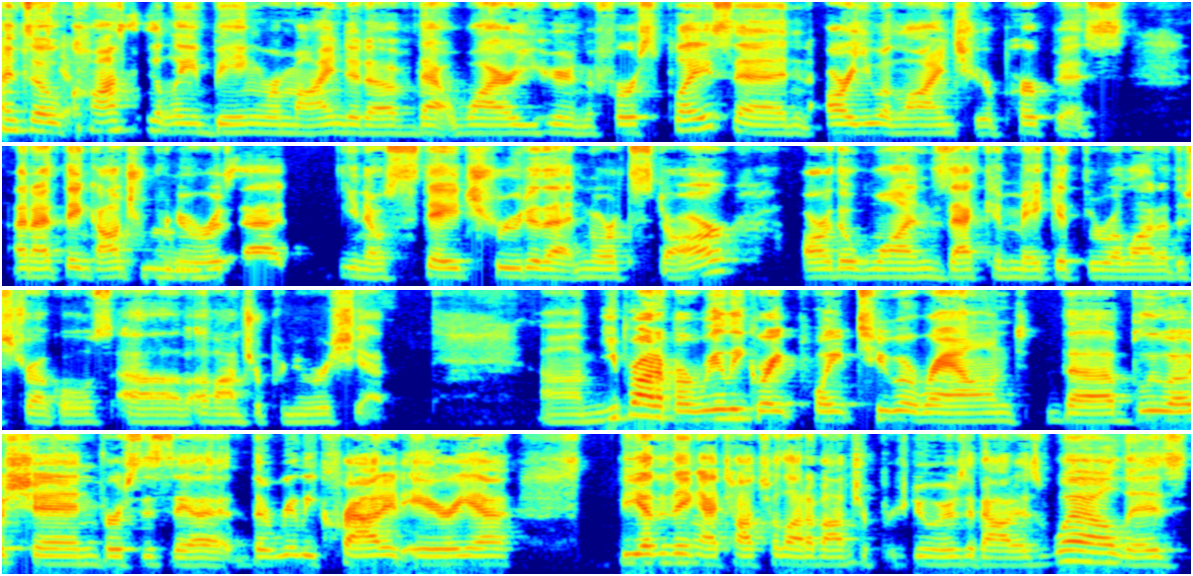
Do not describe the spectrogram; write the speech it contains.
And so, yeah. constantly being reminded of that why are you here in the first place? And are you aligned to your purpose? And I think mm-hmm. entrepreneurs mm-hmm. that you know stay true to that north star are the ones that can make it through a lot of the struggles of, of entrepreneurship um, you brought up a really great point too around the blue ocean versus the the really crowded area the other thing i talk to a lot of entrepreneurs about as well is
